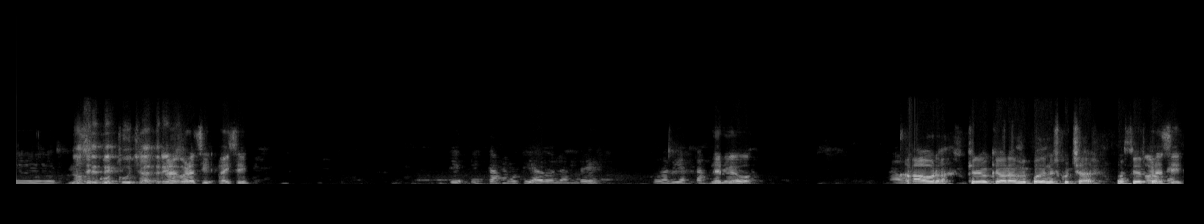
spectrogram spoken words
Eh, no, se, te escucha, Andrés. Ahora sí, ahí sí. estás muteado, Andrés. Todavía estás De nuevo. Ahora. creo que ahora me pueden escuchar, ¿no es cierto? Ahora sí.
